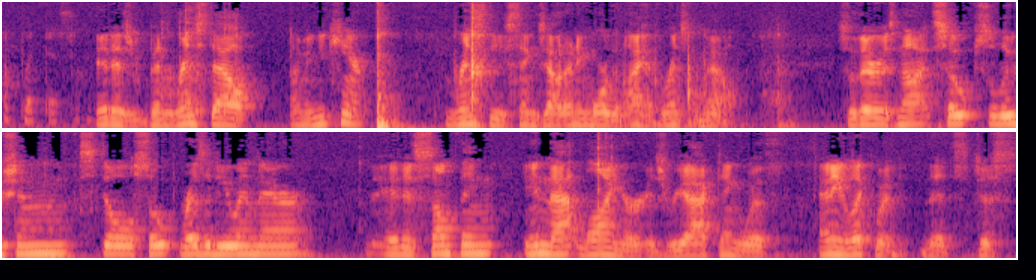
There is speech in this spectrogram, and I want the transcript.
I'll put this on. It has been rinsed out. I mean, you can't rinse these things out any more than I have rinsed them out. So there is not soap solution, still soap residue in there. It is something in that liner is reacting with any liquid that's just,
